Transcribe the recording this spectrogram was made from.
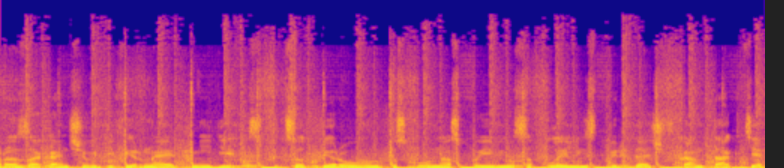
Пора заканчивать эфир на этой неделе. С 501 выпуска у нас появился плейлист передач ВКонтакте.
